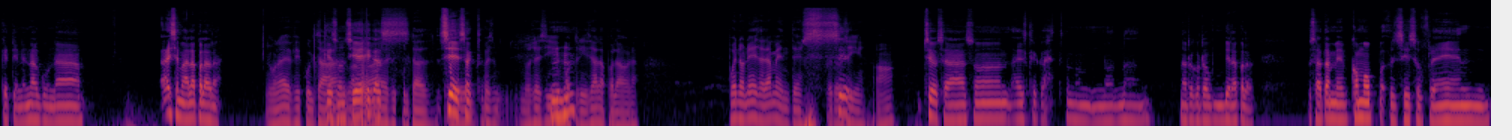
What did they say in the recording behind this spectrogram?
que tienen alguna ay se me da la palabra. alguna dificultad. son alguna ciegas. dificultad. Sí, eh, exacto. Pues no sé si Ujú. motriza la palabra. Bueno, necesariamente, pero Sí. sí. Ajá. Sí, o sea, son es que ah, no, no, no, no recuerdo bien la palabra. O sea, también como si sufren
